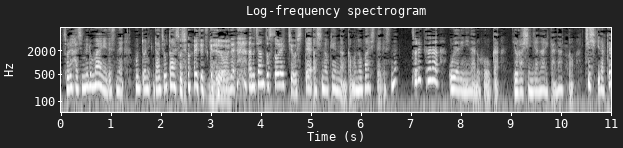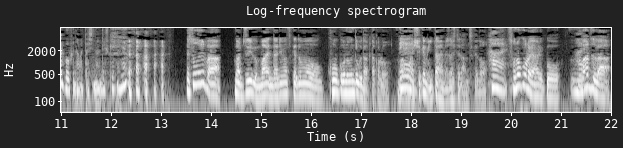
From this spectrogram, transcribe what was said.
それ始める前にですね本当にラジオ体操じゃないですけれどもね、あのちゃんとストレッチをして足の腱なんかも伸ばしてですねそれからおやりになる方がよろしいんじゃないかなと知識だけは豊富な私なんですけどね。そういえばまあ、ずいぶん前になりますけども高校の運動部だった頃、まあ、ええ。一生懸命インターハイ目指してたんですけど、はい。その頃やはりこう、はい。まずは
